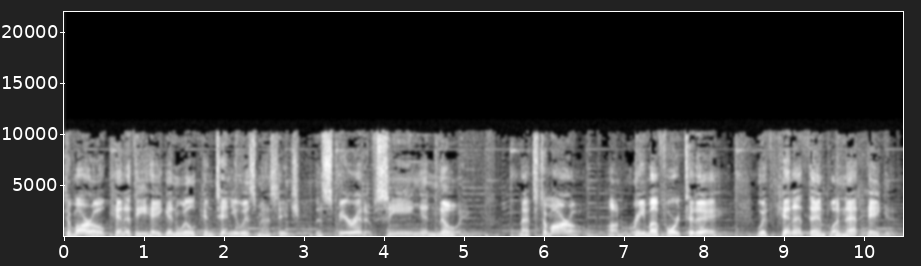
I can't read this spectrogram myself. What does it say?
Tomorrow, Kenneth E. Hagin will continue his message, The Spirit of Seeing and Knowing. That's tomorrow on Rhema for Today with Kenneth and Lynette Hagin.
